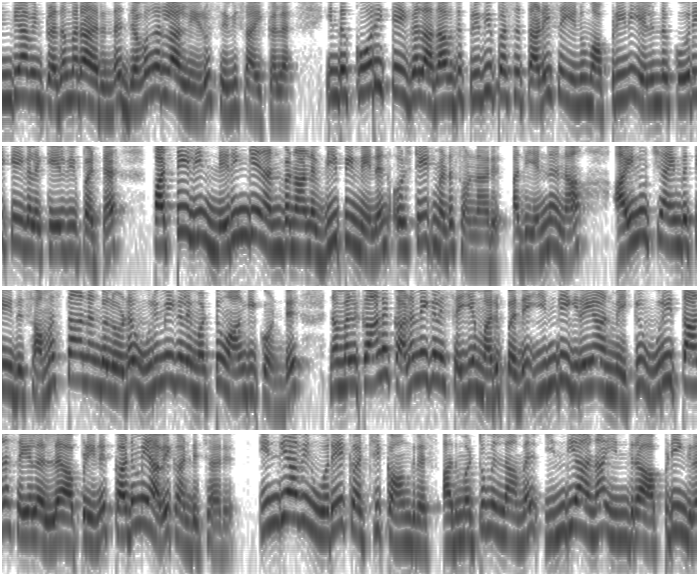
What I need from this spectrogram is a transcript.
இந்தியாவின் பிரதமராக இருந்த ஜவஹர்லால் நேரு செவிசாய்க்கல இந்த கோரிக்கைகள் அதாவது பிரிவி பர்ச தடை செய்யணும் அப்படின்னு எழுந்த கோரிக்கைகளை கேள்விப்பட்ட பட்டேலின் நெருங்கிய நண்பனான வி. பி. மேனன் ஒரு ஸ்டேட்மெண்ட்டை சொன்னாரு. அது என்னன்னா ஐநூற்றி ஐம்பத்தி ஐந்து சமஸ்தானங்களோட உரிமைகளை மட்டும் வாங்கி கொண்டு நம்மளுக்கான கடமைகளை செய்ய மறுப்பது இந்திய இறையாண்மைக்கு உரித்தான செயல் அல்ல அப்படின்னு கடுமையாவே கண்டிச்சாரு. இந்தியாவின் ஒரே கட்சி காங்கிரஸ். அது மட்டும் இல்லாமல் இந்தியானா இந்திரா அப்படிங்கிற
